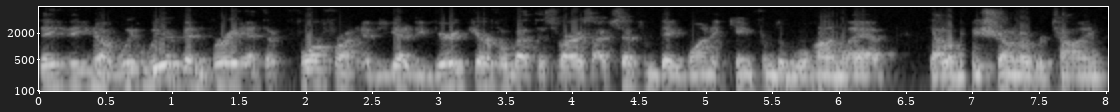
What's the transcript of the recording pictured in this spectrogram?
They, they, you know, we, we have been very at the forefront of you got to be very careful about this virus. I've said from day one it came from the Wuhan lab. That'll be shown over time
